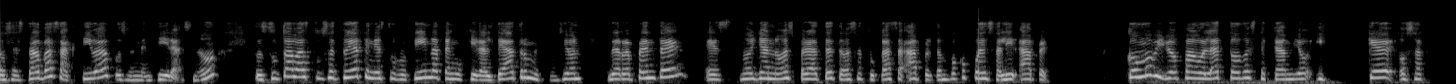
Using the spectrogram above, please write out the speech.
o sea, estabas activa, pues en mentiras, ¿no? Pues tú estabas, tú, tú ya tenías tu rutina, tengo que ir al teatro, mi función, de repente es, no, ya no, espérate, te vas a tu casa, ah, pero tampoco puedes salir, ah, pero ¿cómo vivió Paola todo este cambio y qué, o sea,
